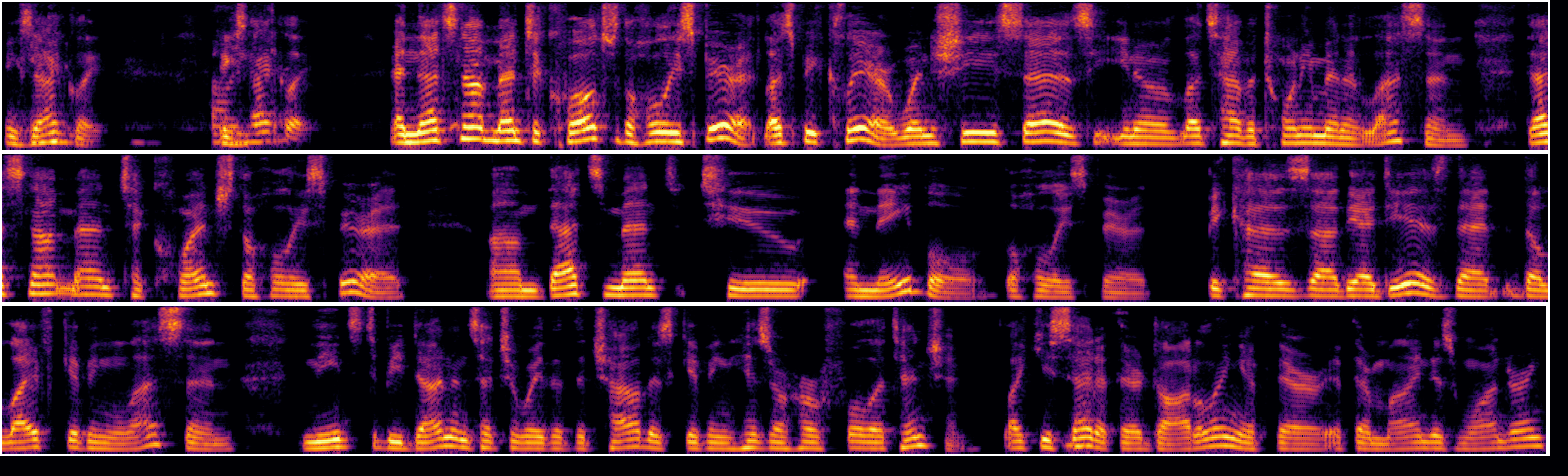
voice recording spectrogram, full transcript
Exactly. Exactly and that's not meant to quench the holy spirit. Let's be clear. When she says you know let's have a 20 minute lesson that's not meant to quench the holy spirit. Um, that's meant to enable the holy spirit because uh, the idea is that the life-giving lesson needs to be done in such a way that the child is giving his or her full attention. Like you said if they're dawdling if their if their mind is wandering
